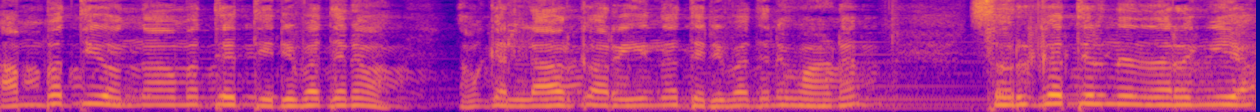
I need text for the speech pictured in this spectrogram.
അമ്പത്തി ഒന്നാമത്തെ തിരുവചനമാണ് നമുക്ക് എല്ലാവർക്കും അറിയുന്ന തിരുവചനമാണ്. സ്വർഗത്തിൽ നിന്നിറങ്ങിയ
